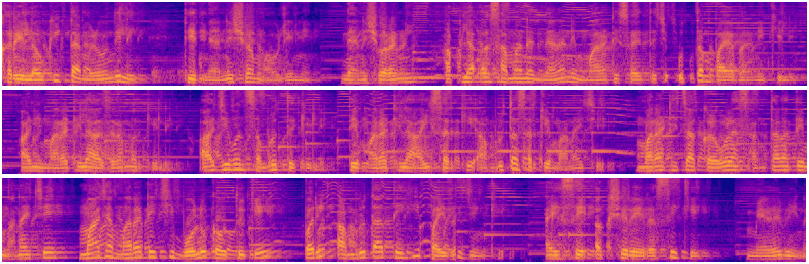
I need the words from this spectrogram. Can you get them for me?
खरी लौकिकता मिळवून दिली ती ज्ञानेश्वर माऊलींनी. ज्ञानेश्वरांनी आपल्या असामान्य ज्ञानाने मराठी साहित्याची उत्तम पायाभरणी केली आणि मराठीला अजरामर केले आजीवन समृद्ध केले. ते मराठीला आईसारखे अमृतासारखे मानायचे. मराठीचा कळवळा सांगताना ते म्हणायचे माझ्या मराठीची बोलू कौतुके परी अमृता तेही पैजे जिंके. ऐसे अक्षरे रसिके मिळवीन.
